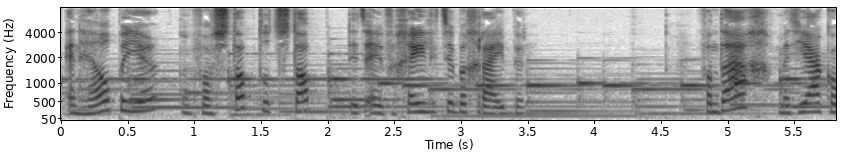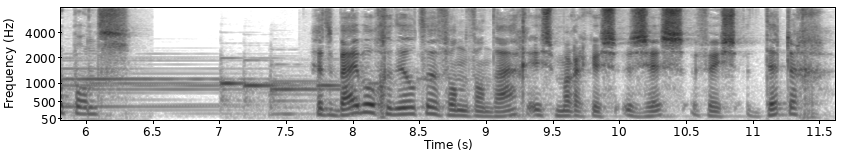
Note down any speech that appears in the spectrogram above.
en helpen je om van stap tot stap dit Evangelie te begrijpen. Vandaag met Jacob Pons. Het Bijbelgedeelte van vandaag is Marcus 6, vers 30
